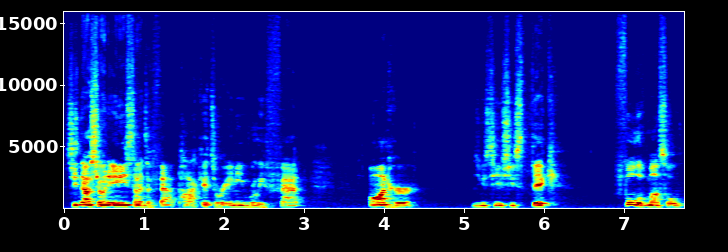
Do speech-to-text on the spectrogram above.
She's not showing any signs of fat pockets or any really fat on her. As you can see, she's thick, full of muscle,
